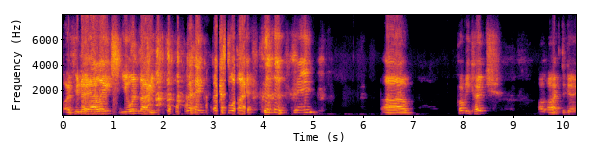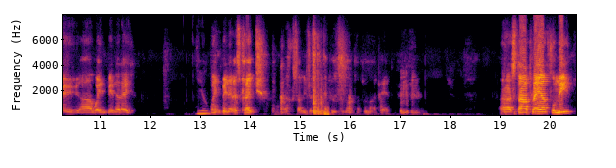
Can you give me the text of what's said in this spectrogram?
well, if you know LH, you would know. That's why. um, probably coach. I'll, I'll have to go uh, Wayne Bennett. Eh? Yo. Wayne Bennett as coach. Something just happened to my, to my iPad. Uh, star player for me.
